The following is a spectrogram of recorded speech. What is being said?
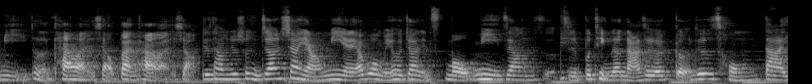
幂，可能开玩笑，半开玩笑。就是他们就说你这张像杨幂哎，要不我们以后叫你某蜜这样子，一直不停的拿这个梗，就是从大一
